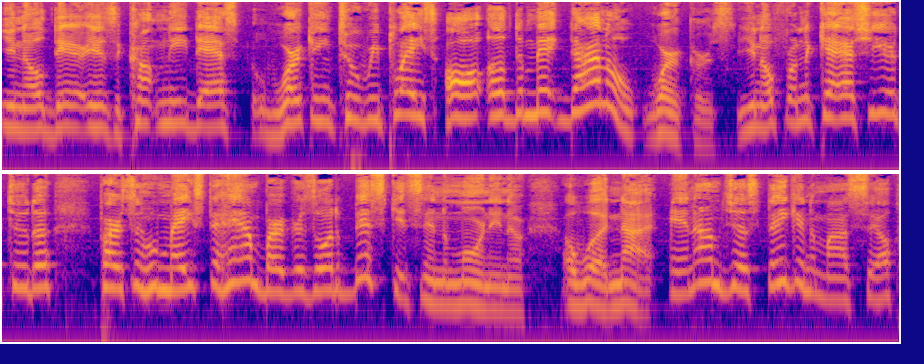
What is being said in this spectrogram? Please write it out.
you know, there is a company that's working to replace all of the McDonald workers, you know, from the cashier to the person who makes the hamburgers or the biscuits in the morning or, or whatnot. And I'm just thinking to myself,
